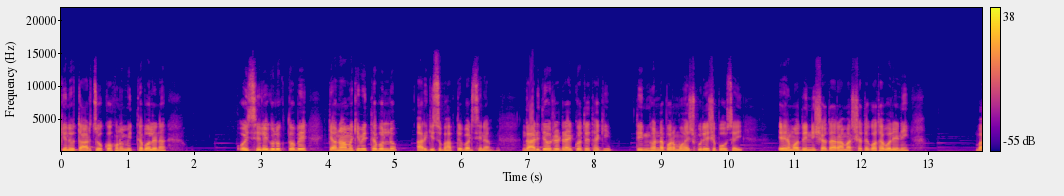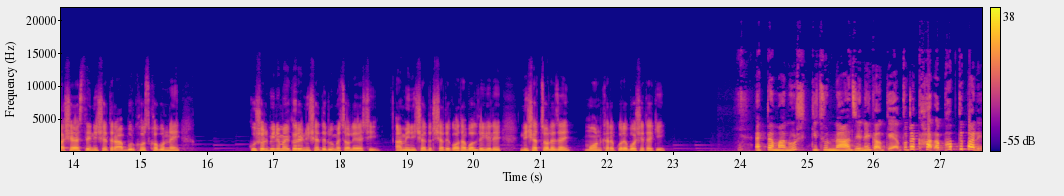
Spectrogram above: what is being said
কিন্তু তার চোখ কখনো মিথ্যে বলে না। ওই ছেলেগুলো তবে কেন আমাকে মিথ্যে বলল? আর কিছু ভাবতে পারছি না। গাড়িতে উঠে ড্রাইভ করতে থাকি। তিন ঘণ্টা পর মহেশপুরে এসে পৌঁছাই। এর মধ্যে নিষাদ আর আমার সাথে কথা বলেনি। বাসায় আসতে নিষাদের আব্বুর খোঁজ খবর নেই। কুশল বিনিময় করে নিষাদের রুমে চলে আসি। আমি নিষাদের সাথে কথা বলতে গেলে নিশাদ চলে যায়, মন খারাপ করে বসে থাকি। একটা মানুষ কিছু না জেনে কাউকে এতটা খারাপ ভাবতে পারে।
